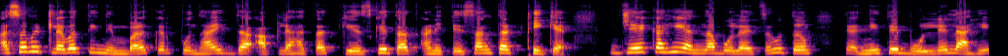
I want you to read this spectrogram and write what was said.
असं म्हटल्यावर ती निंबाळकर पुन्हा एकदा आपल्या हातात केस घेतात आणि ते सांगतात ठीक आहे. जे काही यांना बोलायचं होतं त्यांनी ते बोललेलं आहे.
